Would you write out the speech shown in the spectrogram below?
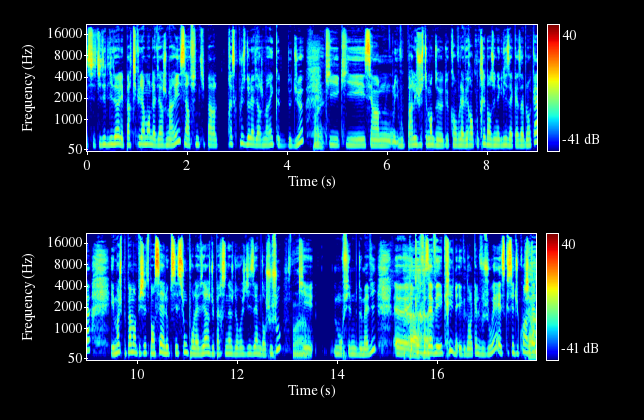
cette idée de l'idole et particulièrement de la Vierge Marie, c'est un film qui parle presque plus de la Vierge Marie que de Dieu. Ouais. Qui, qui, c'est un, vous parlez justement de, de quand vous l'avez rencontré dans une église à Casablanca. Et moi, je peux pas m'empêcher de penser à l'obsession pour la Vierge du personnage de Roche Dizem dans Chouchou, Wow. qui est mon film de ma vie, euh, et que vous avez écrit et dans lequel vous jouez. Est-ce que c'est du coup un thème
